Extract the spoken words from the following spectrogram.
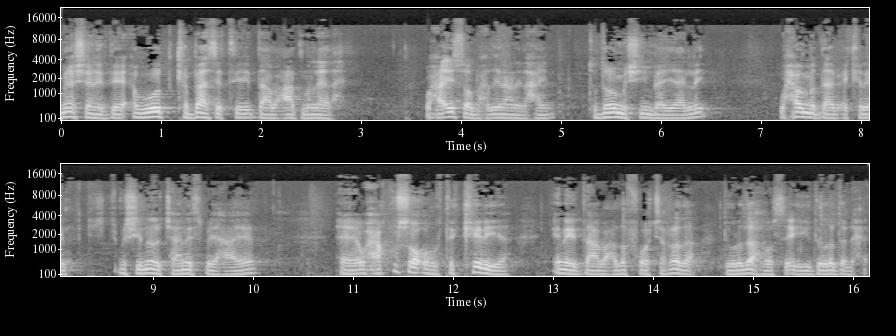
meeshani dee awood capacity daabacaad ma leedahay. Waxaa ii soo baxday inaanay lahayn toddoba mashiin baa yaalay waxba ma daabici karin mashiinadu janis bay ahaayeen. Waxaa ku soo ururtay keliya inay daabacdo foojarada dowladaha hoose iyo dowladda dhexe.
